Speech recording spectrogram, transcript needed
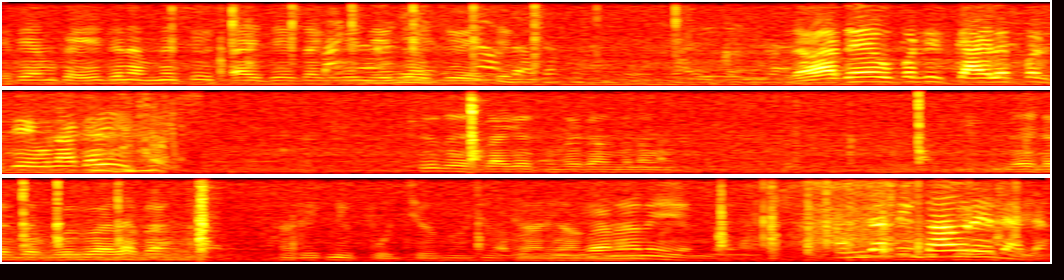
એટલે એમ કહીએ છે ને, અમને શું થાય છે નિર્દોષ જોઈએ છે. રવા દે ઉપરથી સ્કાય પર છે એવું ના કરી શું દોષ લાગ્યો ચંદ્રકાંત બનાવવા બે શબ્દ ભૂલવા હતા આપણે ભૂલવાના નહીં એમને અંદરથી ભાવ રે દાદા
